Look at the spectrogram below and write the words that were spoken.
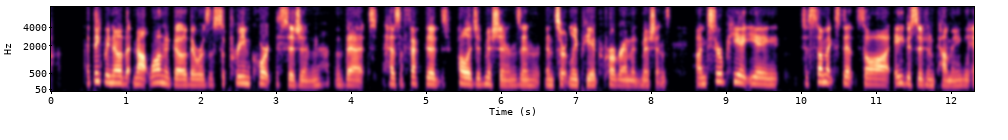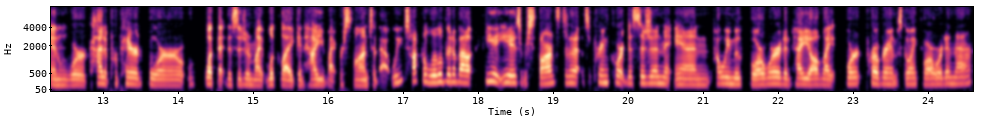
I think we know that not long ago there was a Supreme Court decision that has affected college admissions and, and certainly PA program admissions. I'm sure PAEA to some extent saw a decision coming and were kind of prepared for what that decision might look like and how you might respond to that. Will you talk a little bit about PAEA's response to that Supreme Court decision and how we move forward and how you all might work programs going forward in that?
